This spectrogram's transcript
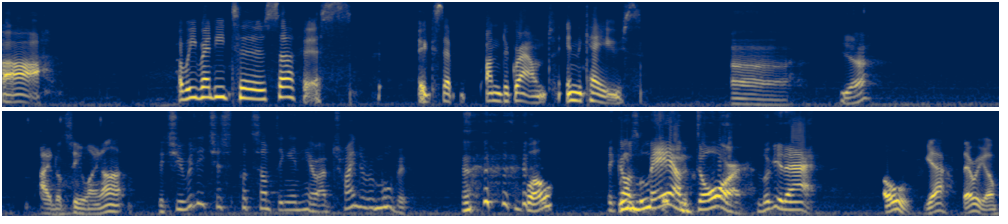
Ah. Are we ready to surface? Except underground in the caves. Uh, yeah? I don't see why not. Did she really just put something in here? I'm trying to remove it. Well, Because moved it. bam, door. Look at that. oh yeah, there we go.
